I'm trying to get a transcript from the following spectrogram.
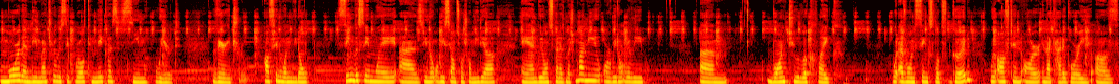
more than the materialistic world can make us seem weird. Very true. Often, when we don't think the same way as you know what we see on social media, and we don't spend as much money, or we don't really um, want to look like what everyone thinks looks good, we often are in that category of,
